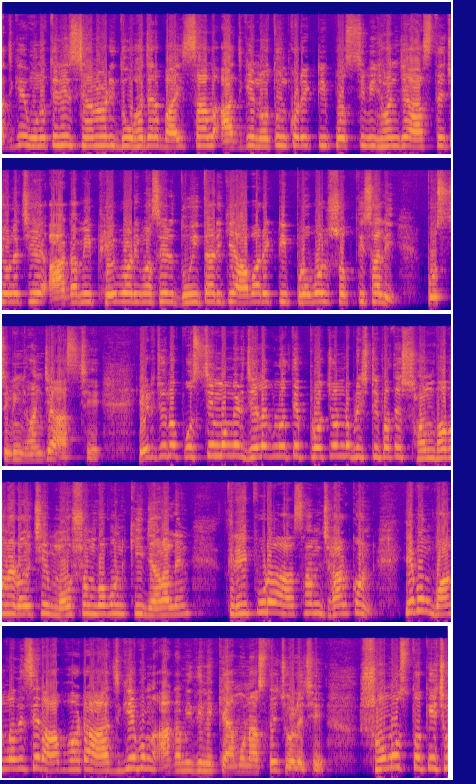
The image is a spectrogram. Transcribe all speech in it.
আজকে উনত্রিশ জানুয়ারি দু হাজার বাইশ সাল, আজকে নতুন করে একটি পশ্চিমী ঝঞ্ঝা আসতে চলেছে। আগামী ফেব্রুয়ারি মাসের দুই তারিখে আবার একটি প্রবল শক্তিশালী পশ্চিমী ঝঞ্ঝা আসছে। এর জন্য পশ্চিমবঙ্গের জেলাগুলোতে প্রচণ্ড বৃষ্টিপাতের সম্ভাবনা রয়েছে। মৌসুম ভবন কি জানালেন ত্রিপুরা, আসাম, ঝাড়খণ্ড এবং বাংলাদেশের আবহাওয়াটা আজকে এবং আগামী দিনে কেমন আসতে চলেছে? সমস্ত কিছু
